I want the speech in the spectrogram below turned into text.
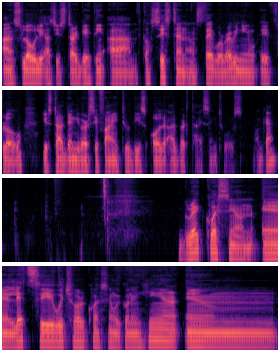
and slowly as you start getting um, consistent and stable revenue uh, flow, you start then diversifying to these other advertising tools. Okay. Great question. And uh, let's see which other question we got in here. Um,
